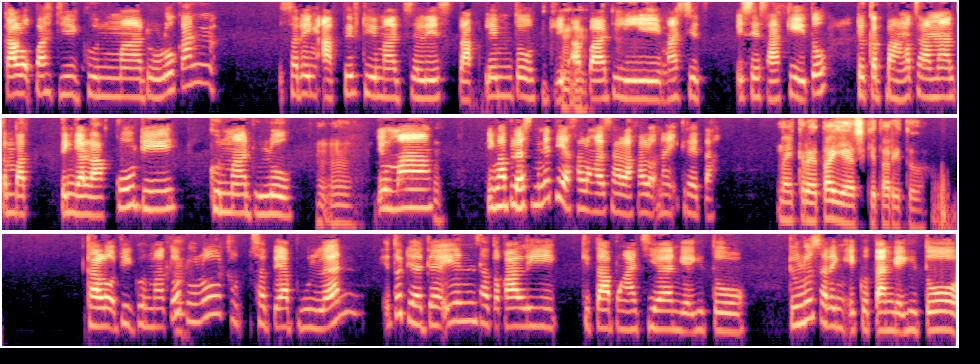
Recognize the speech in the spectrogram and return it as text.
Kalau pas di Gunma dulu kan sering aktif di majelis taklim tuh di mm -hmm. apa di masjid Isesaki itu deket banget sama tempat tinggal aku di Gunma dulu. Mm-hmm. Cuma 15 menit ya kalau nggak salah kalau naik kereta. Naik kereta ya sekitar itu. Kalau di Gunma tuh dulu setiap bulan itu diadain satu kali kita pengajian kayak gitu. Dulu sering ikutan kayak gitu.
